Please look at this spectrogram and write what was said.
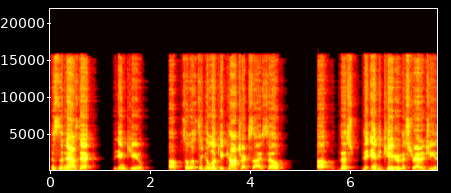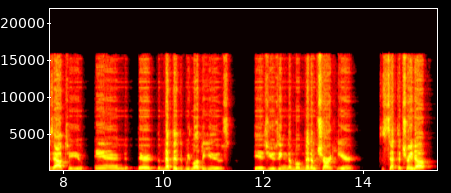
this is the NASDAQ, the NQ. Um, so let's take a look at contract size. So uh, the, the indicator and the strategy is out to you, and the method that we love to use is using the momentum chart here to set the trade up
